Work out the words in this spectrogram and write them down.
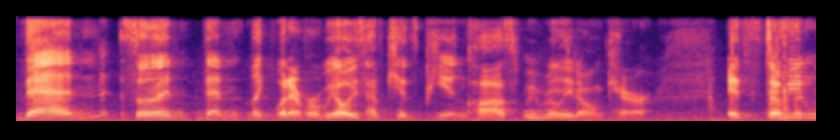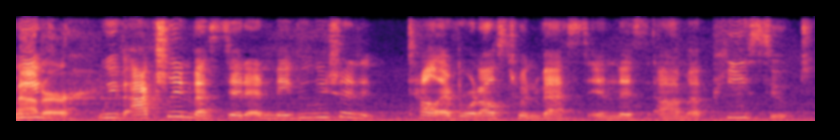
Then, so then, then like whatever. We always have kids pee in class. We really don't care. It doesn't mean, matter. we've we've actually invested, and maybe we should tell everyone else to invest in this um, a pee suit.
